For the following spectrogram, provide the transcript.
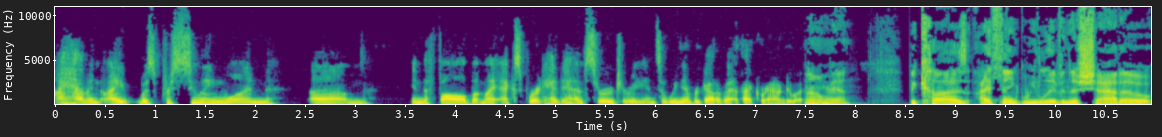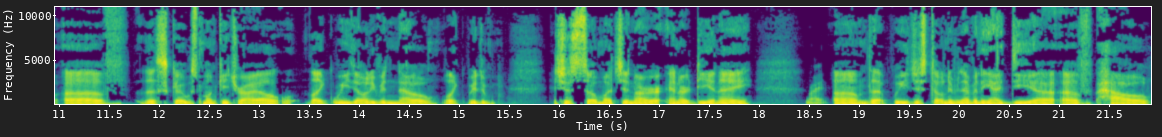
I haven't. I was pursuing one um, in the fall, but my expert had to have surgery, and so we never got back around to it. Oh man, because I think we live in the shadow of the Scopes monkey trial. Like we don't even know. Like we, it's just so much in our in our DNA, right? Um, that we just don't even have any idea of how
